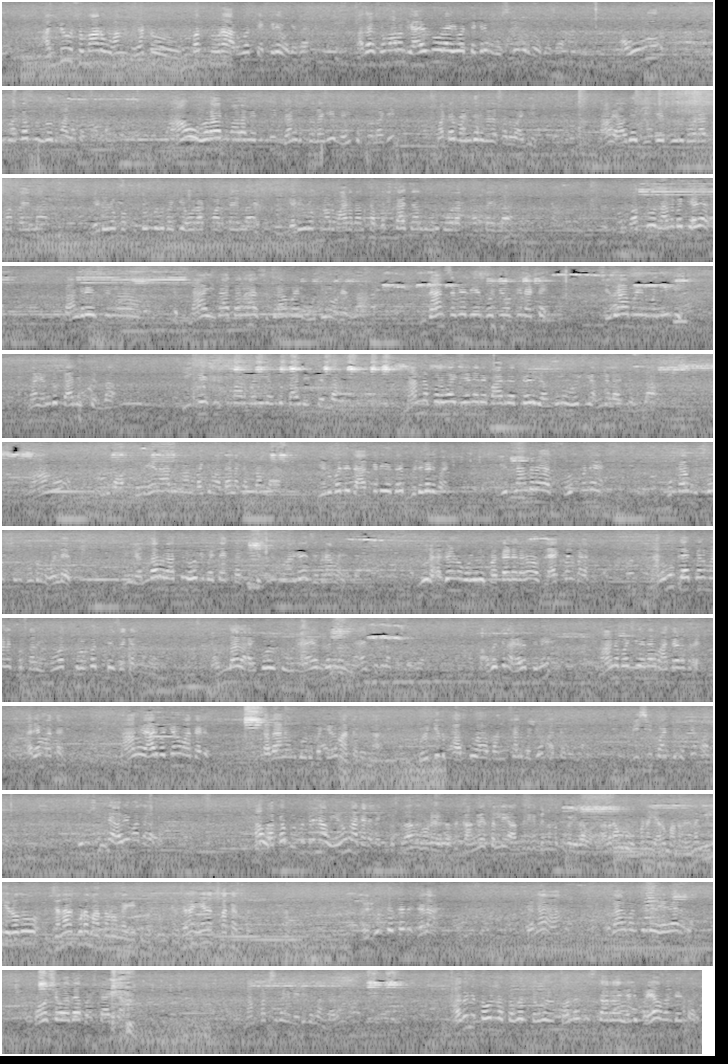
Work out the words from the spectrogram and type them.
ಅಲ್ಲಿಯೂ ಸುಮಾರು ಒಂದು ಎಷ್ಟು ಒಂಬತ್ತು ನೂರ ಅರವತ್ತು ಎಕರೆ ಹೋಗಿದೆ. ಅದ್ರಾಗ ಸುಮಾರು ಒಂದು ಎರಡು ನೂರ ಐವತ್ತು ಎಕರೆ ಮುಸ್ಲಿಮರು ಹೋಗಿದೆ ಅವರು ಇವಾಗ ವಿರೋಧ ಮಾಡ್ಲಕತ್ತಾರ ನಾವು ಹೋರಾಟ ಮಾಡಕತ್ತಿದ್ದು ಜನರ ಸಲುವಾಗಿ, ರೈತರ ಸಲುವಾಗಿ, ಮಠ ಮಂದಿರಗಳ ಸಲುವಾಗಿ. ನಾವು ಯಾವುದೇ ಬಿ ಜೆ ಪಿ ಹೋರಾಟ ಮಾಡ್ತಾ ಇಲ್ಲ. ಯಡಿಯೂರಪ್ಪ ಕುಟುಂಬದ ಬಗ್ಗೆ ಹೋರಾಟ ಮಾಡ್ತಾ ಇಲ್ಲ. ಯಡಿಯೂರಪ್ಪನವ್ರು ಮಾಡದಂಥ ಭ್ರಷ್ಟಾಚಾರದ ವಿರುದ್ಧ ಹೋರಾಟ ಮಾಡ್ತಾ ಇಲ್ಲ. ಮತ್ತು ನನ್ನ ಬಗ್ಗೆ ಹೇಳ್ಯಾರ. ಕಾಂಗ್ರೆಸ್ಸಿನ ನಾ ಇದಾತನ ಸಿದ್ದರಾಮಯ್ಯನ ಓಟಿ ನೋಡಿಲ್ಲ. ವಿಧಾನಸಭೆಯಲ್ಲಿ ಏನು ಓಟಿ ಹೋಗ್ತೀನಿ ಅಟ್ಟೆ ಸಿದ್ದರಾಮಯ್ಯನ ಮನೆಗೆ ನಾ ಎಂದೂ ಕಾಲಿಟ್ಟಿಲ್ಲ ಡಿ ಕೆ ಶಿವಕುಮಾರ್ ಮನೆಗೆ ಎಂದೂ ಕಾಲಿಟ್ಟಿಲ್ಲ ನನ್ನ ಪರವಾಗಿ ಏನಾರೇ ಮಾಡ್ರಿ ಅಂತೇಳಿ ಎಂದೂ ಹೋಗಿ ಹಂಗಲಾಗಿಲ್ಲ ನಾನು ಏನಾದ್ರೂ ನನ್ನ ಬಗ್ಗೆ ಮಾತಾಡಕತ್ತಲ್ಲ ಇವ್ರ ಬಳಿ ದಾಖಲೆ ಇದ್ರೆ ಬಿಡುಗಡೆ ಮಾಡಿ. ಇಲ್ಲಾಂದ್ರೆ ಸುಮ್ಮನೆ ಮುಖ ಮುಚ್ಕೊಂಡು ಸುಮ್ಕೊಂಡ್ರು ಒಳ್ಳೇದು. ಇವರೆಲ್ಲರೂ ರಾತ್ರಿ ಹೋಗಿ ಭೇಟಿ ಆಗ್ತಾರೆ ಕುಮಾರ್ಗೆ ಸಿದ್ದರಾಮಯ್ಯ. ಇವ್ರ ಹಗರಣಗಳು ಪ್ರಕರಣಗಳು ಬ್ಲ್ಯಾಕ್ ಮೇಲ್ ಮಾಡಕ್ಕೆ ನನಗೂ ಬ್ಲ್ಯಾಕ್ ಮೇಲ್ ಮಾಡಕ್ಕೆ ಬರ್ತಾರೆ. ಮೂವತ್ತೊಂಬತ್ತು ಕೇಸ್ ಹಾಕ್ಯಾರ ನಾನು ಎಲ್ಲ ಹೈಕೋರ್ಟ್ ನ್ಯಾಯಾಲಯದಲ್ಲಿ ನಾನು ನ್ಯಾಯ ಸಿಗಲಾಗ್ತದೆ ಅದಕ್ಕೆ ನಾನು ಹೇಳ್ತೀನಿ ನಾನು ಬಗ್ಗೆ ಏನಾದ್ರು ಮಾತಾಡಿದ್ರೆ ಅದೇ ಮಾತಾಡಿ. ನಾನು ಯಾರ ಬಗ್ಗೆನೂ ಮಾತಾಡಿಲ್ಲ ಸದಾನಂದ ಗೌಡ ಬಗ್ಗೆನೂ ಮಾತಾಡಿಲ್ಲ ಉಳಿಕಿದ ಫಾಲ್ತು ಆ ಮನುಷ್ಯರ ಬಗ್ಗೆ ಮಾತಾಡಿಲ್ಲ ಬಿ ಸಿ ಪಾಟೀಲ್ ಬಗ್ಗೆ ಮಾತಾಡಿಲ್ಲ ಸುಮ್ ಸುಮ್ಮನೆ ಅವರೇ ಮಾತಾಡಲ್ಲ ನಾವು ಒಕ್ಕಪ್ಪು ಬಿಟ್ಟರೆ ನಾವು ಏನೂ ಮಾತಾಡೋದಕ್ಕೆ ಸದಾನಗೌಡ ಹೇಳ್ತಾರೆ ಕಾಂಗ್ರೆಸ್ ಅಲ್ಲಿ ಆಂತರಿಕ ಭಿನ್ನಮತಗಳಿದಾವೆ ಆದ್ರೆ ಅವರು ಒಪ್ಪಣ ಯಾರು ಮಾತಾಡೋದಿಲ್ಲ. ಇಲ್ಲಿರೋದು ಜನ ಕೂಡ ಮಾತಾಡುವಂಗಾಗಿತ್ತು ಇವತ್ತು. ಜನ ಏನಂತ ಮಾತಾಡ್ತಾರೆ? ಗೊತ್ತಿರ್ತದೆ ಜನ. ಜನ ಪ್ರಧಾನಮಂತ್ರಿಗಳು ಹೇಳ್ಯಾರಲ್ಲ ಮೋಸವಾದ ಭ್ರಷ್ಟಾಚಾರ. ನಮ್ಮ ಪಕ್ಷದಾಗ ನಡೀತಿಲ್ಲ ಅಂತಾರ ಅದನ್ನು ತಗೊಳ್ಳ ತಗೊಳ್ ತೊಗಲ್ ತೊಲಗಿಸ್ತಾರ ಎಲ್ಲಿ ಭಯ ಬಂದಿರ್ತಾರೆ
